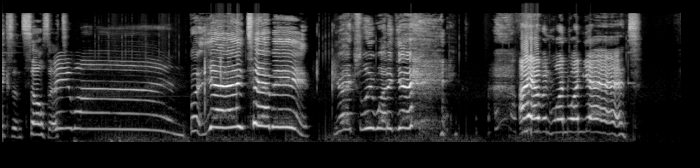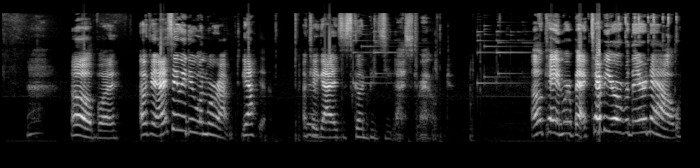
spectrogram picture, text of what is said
Makes and sells it. We won! But yay, Tabby! You actually won a game! I haven't won one yet! Oh boy. Okay, I say we do one more round. Yeah? Yeah. Okay, guys, it's going to be the last round. Okay, and we're back. Tabby, you're over there now.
